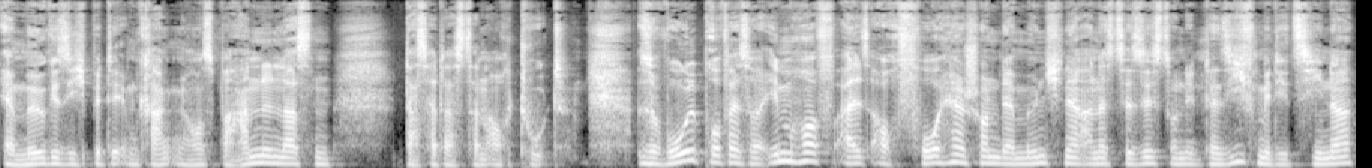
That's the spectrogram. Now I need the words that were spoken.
er möge sich bitte im Krankenhaus behandeln lassen, dass er das dann auch tut. Sowohl Professor Imhoff als auch vorher schon der Münchner Anästhesist und Intensivmediziner,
